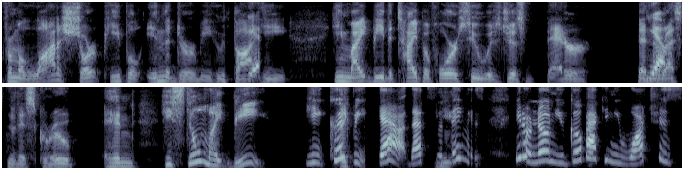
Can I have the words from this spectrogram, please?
from a lot of sharp people in the Derby who thought yeah. he he might be the type of horse who was just better than yeah. the rest of this group. And he still might be. He could like, be. Yeah, that's the he, thing is you don't know. And you go back and you watch his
